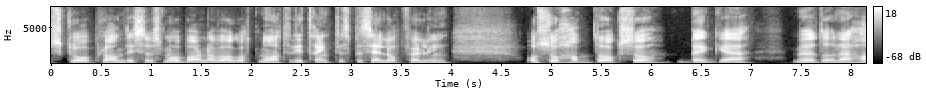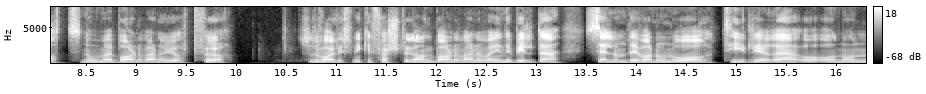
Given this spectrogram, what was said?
skråplan disse små barna var gått nå, at de trengte spesiell oppfølging. Og så hadde også begge mødrene hatt noe med barnevernet å gjøre før. Så det var liksom ikke første gang barnevernet var inne i bildet, selv om det var noen år tidligere og, og noen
